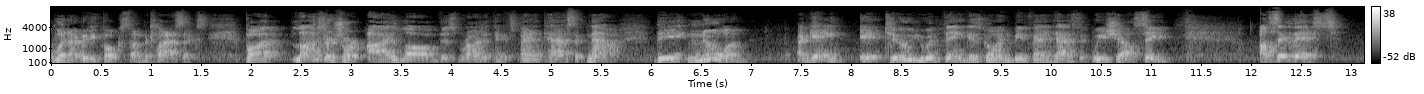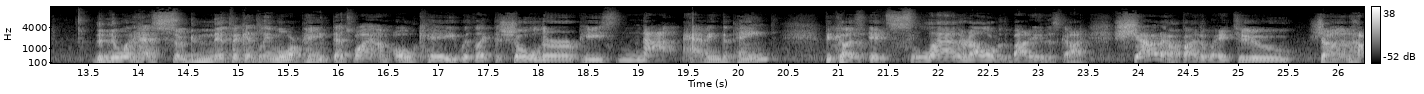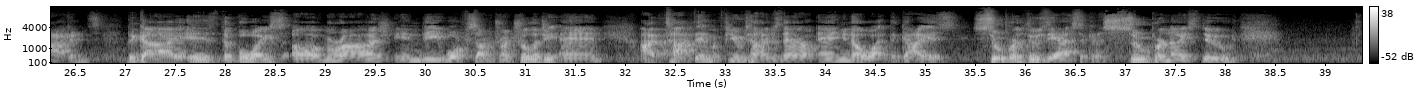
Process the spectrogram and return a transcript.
when I really focused on the classics. But long story short, I love this Mirage. I think it's fantastic. Now, the new one, again, it too you would think is going to be fantastic. We shall see. I'll say this. The new one has significantly more paint. That's why I'm okay with like the shoulder piece not having the paint because it's slathered all over the body of this guy. Shout out, by the way, to Sean Hawkins. The guy is the voice of Mirage in the War for Cybertron trilogy, and I've talked to him a few times now, and you know what? The guy is super enthusiastic and a super nice dude.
